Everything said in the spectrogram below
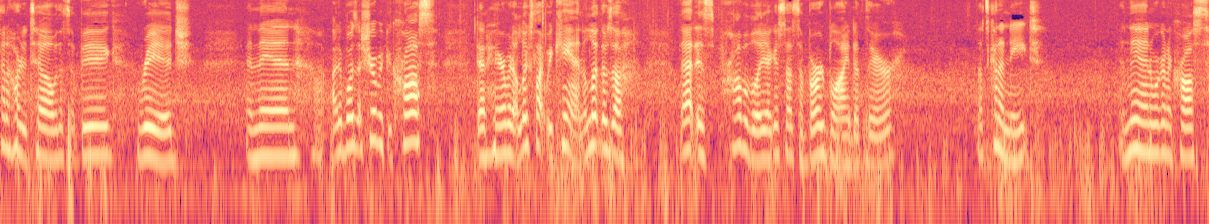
Kind of hard to tell, but that's a big ridge. And then uh, I wasn't sure we could cross down here, but it looks like we can. And look, there's a, that is probably, I guess that's a bird blind up there. That's kind of neat. And then we're gonna cross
